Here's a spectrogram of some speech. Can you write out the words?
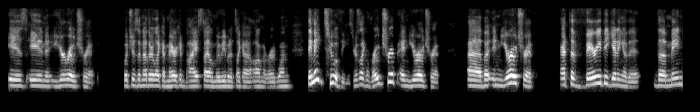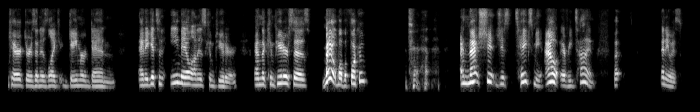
is in Euro Trip, which is another like American Pie style movie, but it's like a on the road one. They made two of these. There's like Road Trip and Euro Trip. Uh, but in Euro Trip, at the very beginning of it, the main character is in his like gamer den, and he gets an email on his computer, and the computer says, "Mail, motherfucker." and that shit just takes me out every time. But anyways,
